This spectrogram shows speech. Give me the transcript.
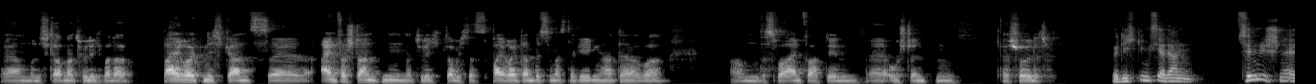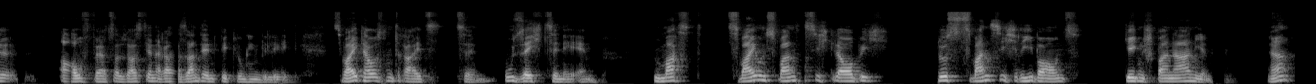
Ähm, und ich glaube, natürlich war da Bayreuth nicht ganz äh, einverstanden. Natürlich glaube ich, dass Bayreuth da ein bisschen was dagegen hatte, aber ähm, das war einfach den äh, Umständen verschuldet. Für dich ging es ja dann ziemlich schnell aufwärts. Also du hast ja eine rasante Entwicklung hingelegt. 2013 U16 EM. Du machst 22, glaube ich, plus 20 Rebounds gegen Spanien. Ja,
